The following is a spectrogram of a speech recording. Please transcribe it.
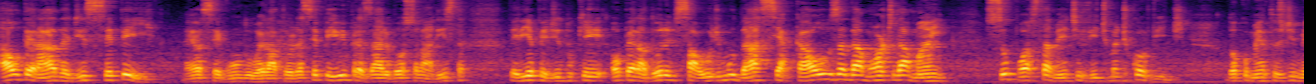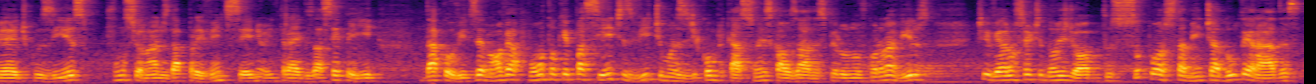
alterada de CPI. Né? Segundo o relator da CPI, o empresário bolsonarista teria pedido que a operadora de saúde mudasse a causa da morte da mãe, supostamente vítima de Covid. Documentos de médicos e ex-funcionários da Prevent Senior entregues à CPI da Covid-19 apontam que pacientes vítimas de complicações causadas pelo novo coronavírus tiveram certidões de óbitos supostamente adulteradas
